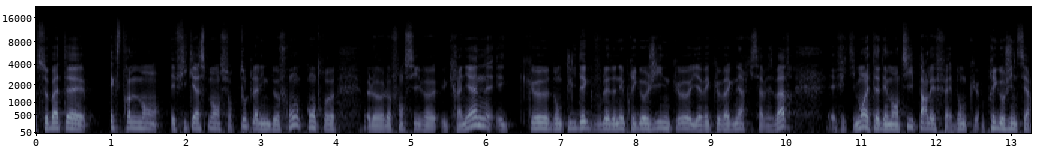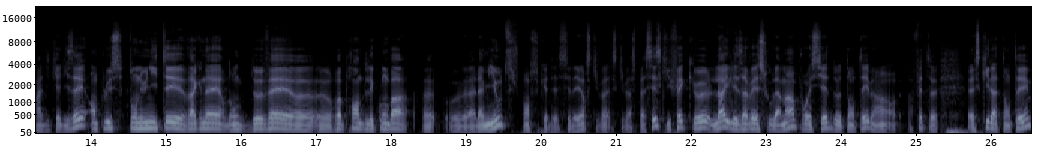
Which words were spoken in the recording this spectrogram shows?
se battait extrêmement efficacement sur toute la ligne de front contre l'offensive ukrainienne et que donc l'idée que voulait donner Prigogine qu'il y avait que Wagner qui savait se battre effectivement était démentie par les faits. Donc Prigogine s'est radicalisé. En plus, son unité Wagner donc devait euh, euh, reprendre les combats euh, à la mi-août. Je pense que c'est d'ailleurs ce qui va ce qui va se passer, ce qui fait que là il les avait sous la main pour essayer de tenter. Ben, en fait, ce qu'il a tenté,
